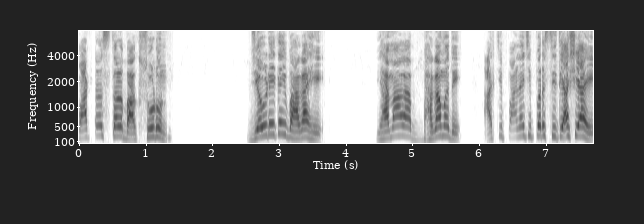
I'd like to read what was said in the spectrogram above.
पाटस्थळ भाग सोडून जेवढे काही भाग आहे ह्या मा भागामध्ये आजची पाण्याची परिस्थिती अशी आहे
